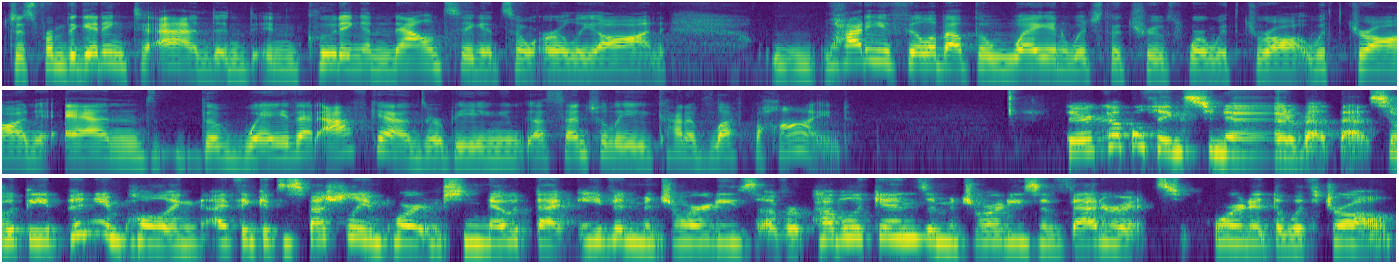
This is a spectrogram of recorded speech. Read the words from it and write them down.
just from beginning to end, and including announcing it so early on. How do you feel about the way in which the troops were withdraw, withdrawn and the way that Afghans are being essentially kind of left behind? There are a couple things to note about that. So with the opinion polling, I think it's especially important to note that even majorities of Republicans and majorities of veterans supported the withdrawal.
